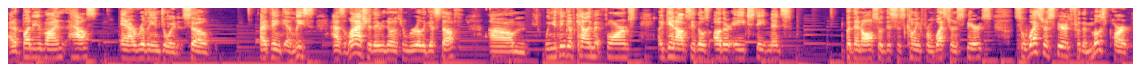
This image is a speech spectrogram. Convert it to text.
at a buddy of mine's house, and I really enjoyed it. So I think at least as of last year, they've been doing some really good stuff. Um, when you think of Calumet Farms, again, obviously those other age statements, but then also this is coming from Western Spirits. So Western Spirits, for the most part,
